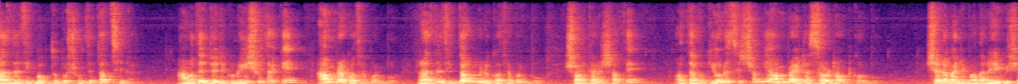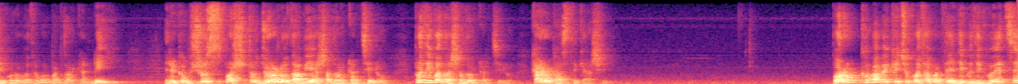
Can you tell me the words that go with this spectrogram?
রাজনৈতিক বক্তব্য শুনতে চাচ্ছি না। আমাদের যদি কোনো ইস্যু থাকে, আমরা কথা বলব, রাজনৈতিক দলগুলো কথা বলব, সরকারের সাথে, অধ্যাপক ইউনুসের সঙ্গে আমরা এটা সর্ট আউট করব। সেনাবাহিনী প্রধানের এই বিষয়ে কোনো কথা বলবার দরকার নেই। এরকম সুস্পষ্ট জোরালো দাবি আসা দরকার ছিল, প্রতিবাদ আসা দরকার ছিল, কারও কাছ থেকে আসেনি। পরোক্ষভাবে কিছু কথাবার্তা এদিক ওদিক হয়েছে,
